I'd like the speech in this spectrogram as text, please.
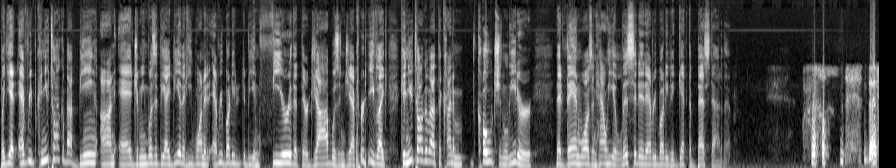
but yet every can you talk about being on edge? I mean was it the idea that he wanted everybody to be in fear that their job was in jeopardy? Like can you talk about the kind of coach and leader that van was and how he elicited everybody to get the best out of them that's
